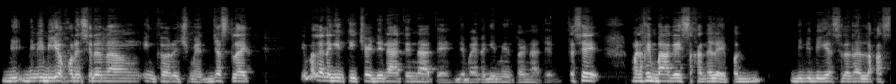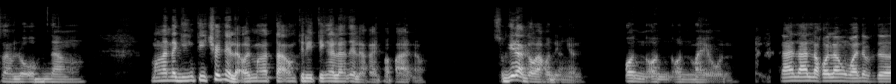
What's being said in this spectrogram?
Binibigyan ko rin sila ng encouragement. Just like, yung mga naging teacher din natin dati, di ba, naging mentor natin. Kasi malaking bagay sa kanila eh, pag binibigyan sila ng lakas ng loob ng mga naging teacher nila o mga taong tinitingala nila kahit paano. So ginagawa ko din yun on on on my own. Naalala ko lang one of the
